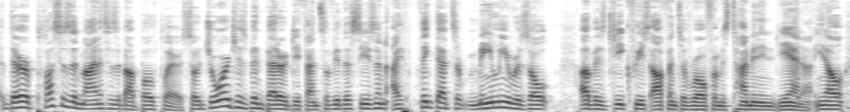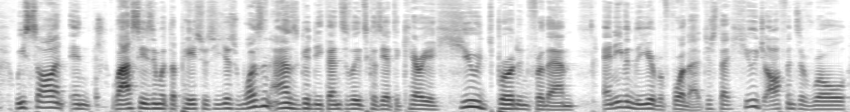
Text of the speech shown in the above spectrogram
there are pluses and minuses about both players. So George has been better defensively this season. I think that's a, mainly a result of his decreased offensive role from his time in Indiana. You know, we saw in, in last season with the Pacers, he just wasn't as good defensively. Because he had to carry a huge burden for them, and even the year before that, just that huge offensive role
